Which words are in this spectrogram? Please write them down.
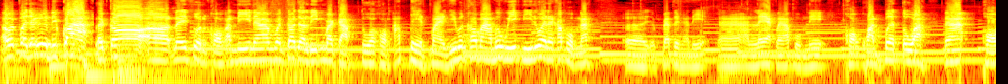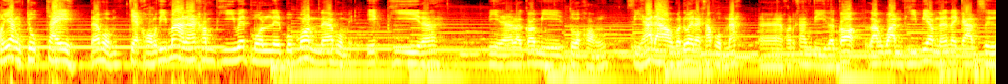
เอาไปเปิดอย่างอื่นดีกว่า แล้วก็เอ่อในส่วนของอันนี้นะ มันก็จะลิงก์มากับตัวของอัปเดตใหม่ที่เพิ่งเข้ามาเมื่อวีคนี้ด้วยนะครับผมนะ เออแป๊บหนึงอันนี้นะอันแรกนะครับผมนี่ของขวัญเปิดตัวนะฮะของอย่างจุกใจนะครับผมแจกของดีมากนะคัมภีร์เวทมนต์เรนโบมอนนะครับผม XP นะ นี่นะแล้วก็มีตัวของ4 5ดาวมาด้วยนะครับผมนะอ่าค่อนข้างดีแล้วก็รางวัลพรีเมียมนะในการซื้อ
